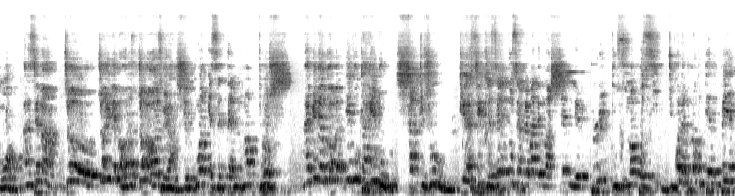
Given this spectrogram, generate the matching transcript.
moi. Je crois que c'est tellement proche. Naamini ya kwamba iko karibu Chaque jour, kila siku j'essaie tout simplement de marcher le plus doucement possible. jikuwa napima kutembea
